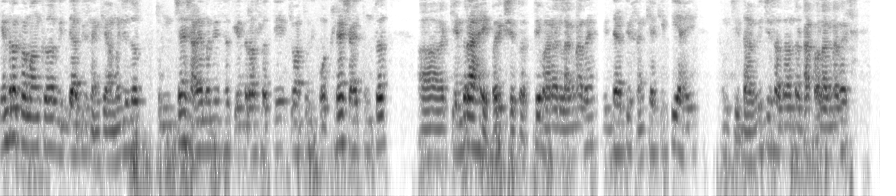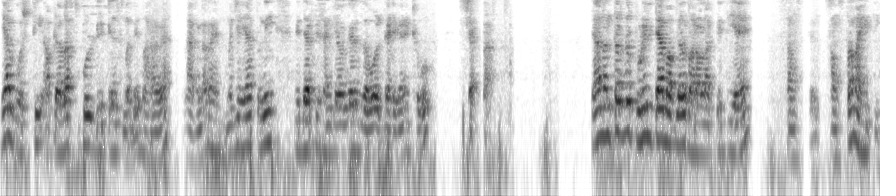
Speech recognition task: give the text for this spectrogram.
केंद्र क्रमांक विद्यार्थी संख्या. म्हणजे जर तुमच्या शाळेमध्ये जर केंद्र असलं ते किंवा तुम्ही कुठल्या शाळेत तुमचं केंद्र आहे परीक्षेचं ते भरायला लागणार आहे. विद्यार्थी संख्या किती आहे? तुमची दहावीची साधारणतः टाकावं लागणार आहे. या गोष्टी आपल्याला स्कूल डिटेल्समध्ये भराव्या लागणार आहेत. म्हणजे या तुम्ही विद्यार्थी संख्या वगैरे जवळ त्या ठिकाणी ठेवू शकता. त्यानंतर जर पुढील टॅब आपल्याला भरावं लागते ती आहे संस्थे संस्था माहिती.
